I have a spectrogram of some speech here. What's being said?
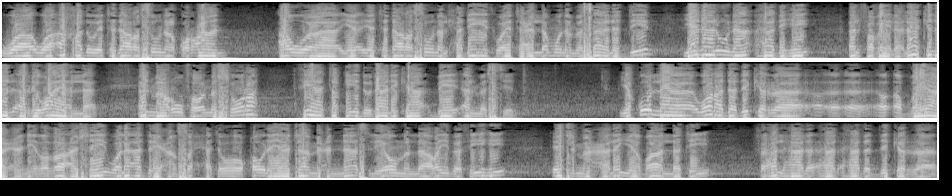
وأخذوا يتدارسون القرآن أو يتدارسون الحديث ويتعلمون مسائل الدين ينالون هذه الفضيلة. لكن الرواية المعروفة والمشهورة فيها تقييد ذلك بالمسجد. يقول ورد ذكر الضياع يعني إذا ضاع شيء ولا أدري عن صحته وهو قوله الناس ليوم لا ريب فيه اجمع علي ضالتي. فهل هذا هذا الذكر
